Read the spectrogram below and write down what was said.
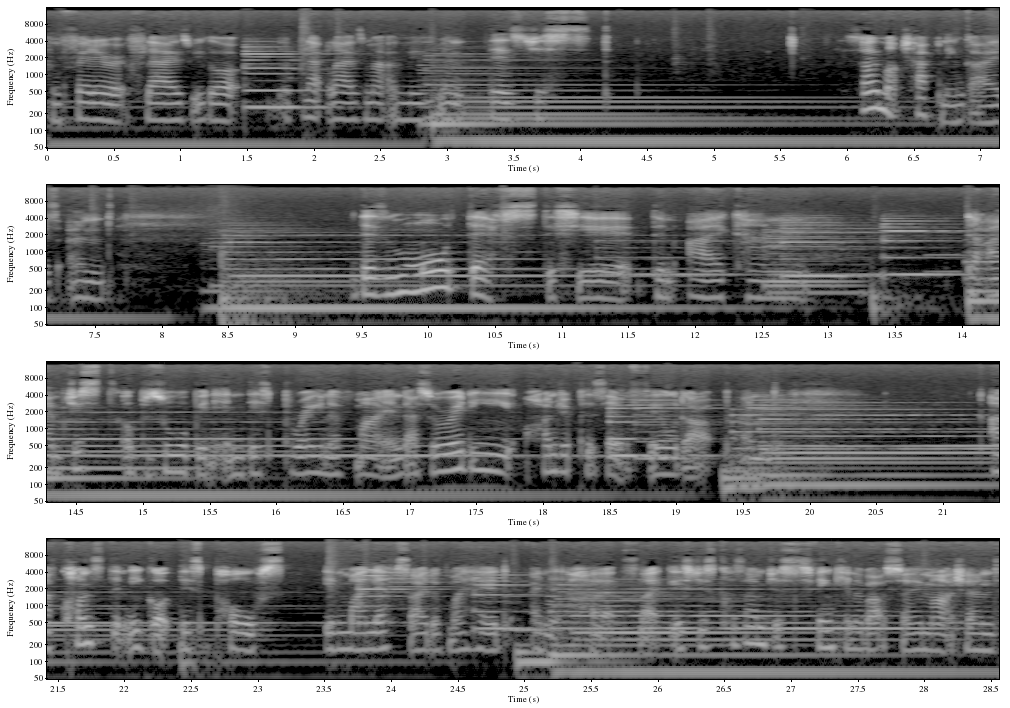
Confederate flags, we got the Black Lives Matter movement. There's just so much happening, guys, and there's more deaths this year than I can that I'm just absorbing in this brain of mine that's already 100% filled up and I've constantly got this pulse in my left side of my head and it hurts like it's just because I'm just thinking about so much and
